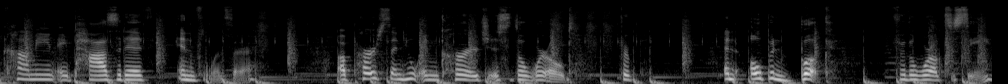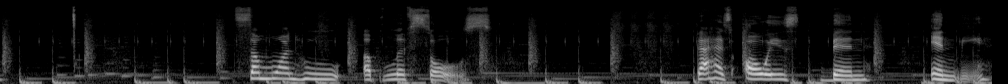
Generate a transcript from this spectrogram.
becoming a positive influencer, a person who encourages the world, for an open book for the world to see, someone who uplifts souls. That has always been in me.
